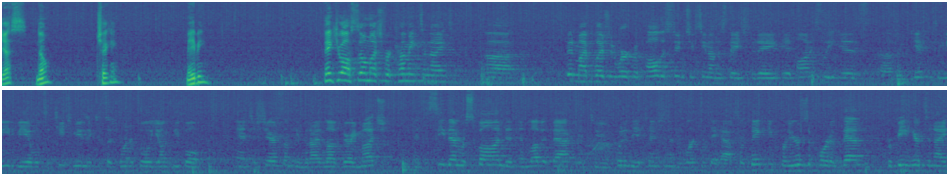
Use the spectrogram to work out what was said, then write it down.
Yes? No? Checking? Maybe? Thank you all so much for coming tonight. Uh, it's been my pleasure to work with all the students you've seen on the stage today. It honestly is uh, a gift to me to be able to teach music to such wonderful young people and to share something that I love very much and to see them respond and, and love it back and to put in the attention and the work that they have. So thank you for your support of them, for being here tonight.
